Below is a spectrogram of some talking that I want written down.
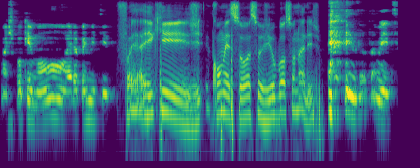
Mas Pokémon era permitido. Foi aí que começou a surgir o bolsonarismo. Exatamente.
